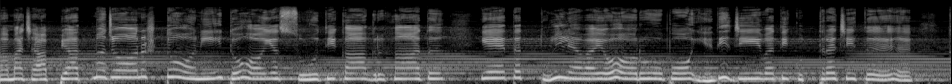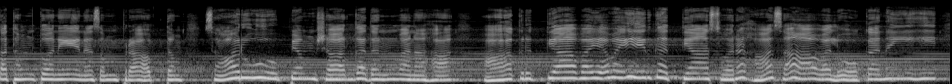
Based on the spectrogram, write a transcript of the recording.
मम चाप्यात्मजो नष्टो नीतो यः सूतिका गृहात् एतत्तुल्यवयो रूपो यदि जीवति कुत्रचित्? कथं त्वनेन सम्प्राप्तं सारूप्यं शार्गदन्वनः? आकृत्यावयवैर्गत्या स्वरहासावलोकनैः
